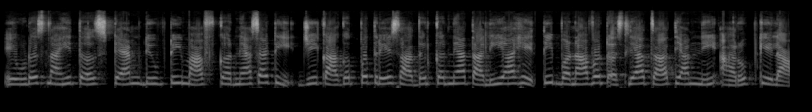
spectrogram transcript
एवढंच नाही तर स्टॅम्प ड्युटी माफ करण्यासाठी जी कागदपत्रे सादर करण्यात आली आहेत ती बनावट असल्याचा त्यांनी आरोप केला.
